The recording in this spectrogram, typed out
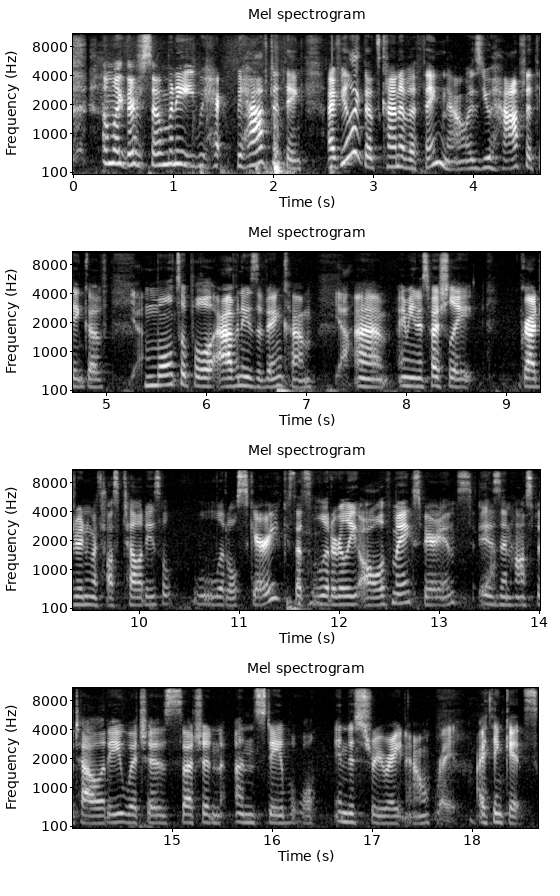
I'm like, there's so many. We, ha- we have to think. I feel like that's kind of a thing now. Is you have to think of Yeah. multiple avenues of income. Yeah. Um, I mean, especially graduating with hospitality is a little scary because that's literally all of my experience is Mm-hmm. In hospitality, which is such an unstable industry right now. Right. I think it's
